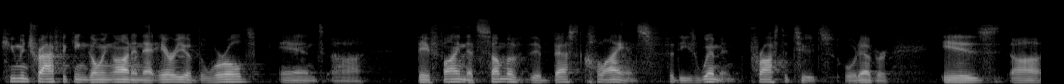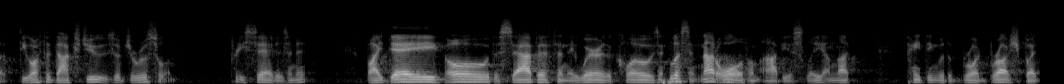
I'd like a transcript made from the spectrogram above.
human trafficking going on in that area of the world. And uh, they find that some of the best clients for these women, prostitutes or whatever, is uh, the Orthodox Jews of Jerusalem. Pretty sad, isn't it? By day, oh, the Sabbath, and they wear the clothes. And listen, not all of them, obviously. I'm not painting with a broad brush, but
